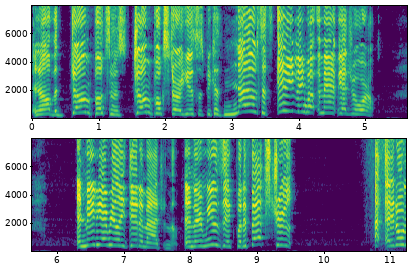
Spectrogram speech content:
and all the dumb books in this dumb bookstore are useless because none of them says anything about the man at the edge of the world. And maybe I really did imagine them and their music, but if that's true, I, I don't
